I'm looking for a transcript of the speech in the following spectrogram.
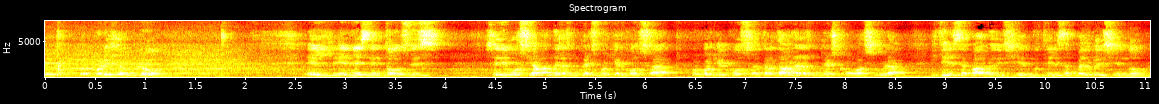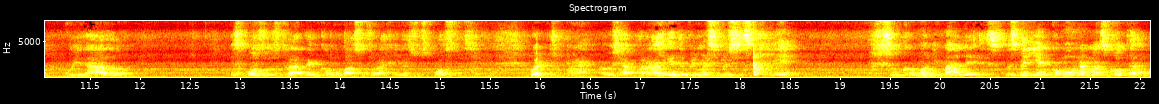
Eh, por ejemplo, en ese entonces se divorciaban de las mujeres cualquier cosa, por cualquier cosa, trataban a las mujeres como basura. Y tienes a Pablo diciendo, tienes a Pedro diciendo, cuidado, esposos traten como vaso frágil a sus esposas. Bueno, para, o sea, para alguien de primer siglo dices, ¿qué? Pues son como animales, los veían como una mascota.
